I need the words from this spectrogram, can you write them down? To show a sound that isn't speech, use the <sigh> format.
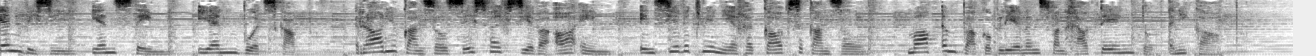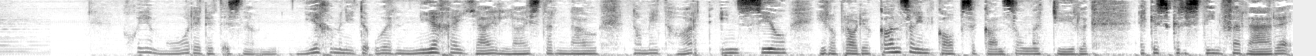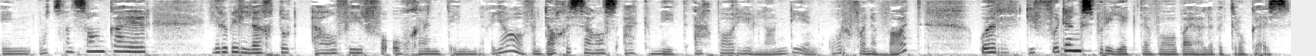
Een visie, een stem, een boodskap. Radiokansel 657 AM en 729 Kaapse Kansel maak impak op lewens van Gauteng tot in die Kaap. Goeiemôre, dit is nou 9 minute oor 9. Jy luister nou na met hart en siel hier op Radio Kansel en Kaapse Kansel natuurlik. Ek is Christine Ferreira en ons gaan saam kuier hier op die lig tot 11:00 vanoggend en ja, vandag gesels ek met egpaar Jolandi en Org van 'n wat oor die voedingsprojekte waarby hulle betrokke is.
